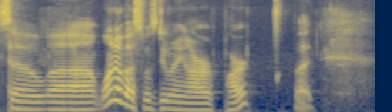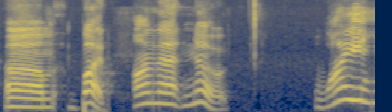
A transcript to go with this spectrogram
So uh, one of us was doing our part, but um, but on that note, why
